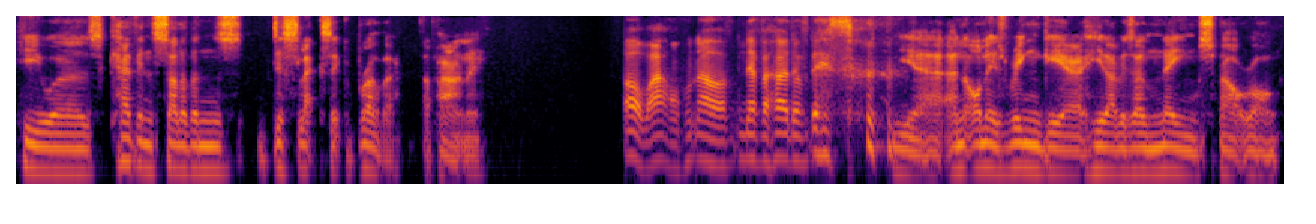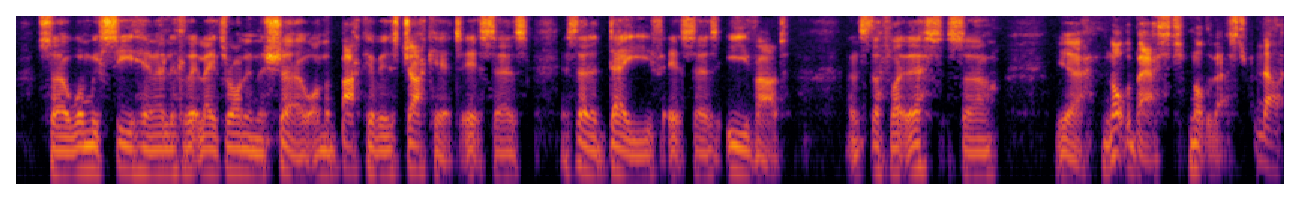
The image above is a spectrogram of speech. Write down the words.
He was Kevin Sullivan's dyslexic brother, apparently. Oh wow, no, I've never heard of this. yeah, and on his ring gear, he'd have his own name spelt wrong. So when we see him a little bit later on in the show, on the back of his jacket, it says instead of Dave, it says Evad and stuff like this. So yeah, not the best, not the best. no,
